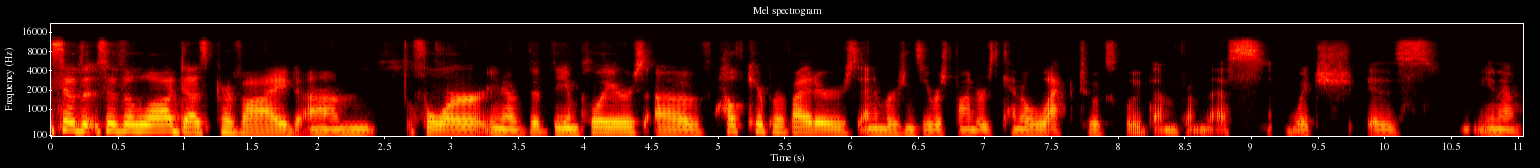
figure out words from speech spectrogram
So the, so the law does provide um, for you know the, the employers of healthcare providers and emergency responders can elect to exclude them from this, which is you know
